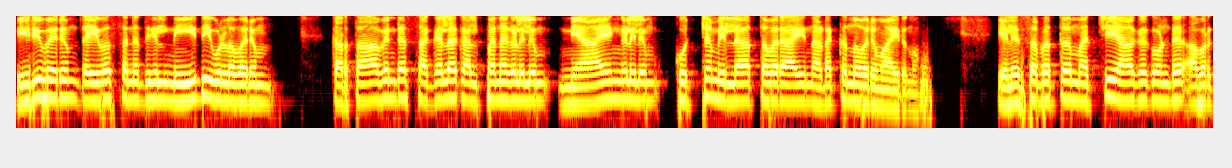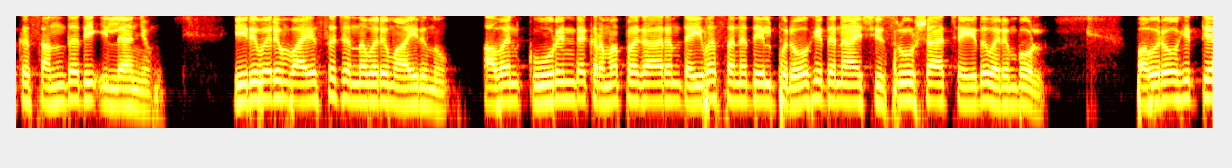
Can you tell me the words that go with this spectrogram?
ഇരുവരും ദൈവസന്നിധിയിൽ നീതിയുള്ളവരും കർത്താവിന്റെ സകല കൽപ്പനകളിലും ന്യായങ്ങളിലും കുറ്റമില്ലാത്തവരായി നടക്കുന്നവരുമായിരുന്നു. എലിസബത്ത് മച്ചിയാക കൊണ്ട് അവർക്ക് സന്തതി ഇല്ലാഞ്ഞു. ഇരുവരും വയസ്സ് ചെന്നവരുമായിരുന്നു. അവൻ കൂറിന്റെ ക്രമപ്രകാരം ദൈവസന്നദ്ധിയിൽ പുരോഹിതനായി ശുശ്രൂഷ ചെയ്തു വരുമ്പോൾ പൗരോഹിത്യ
